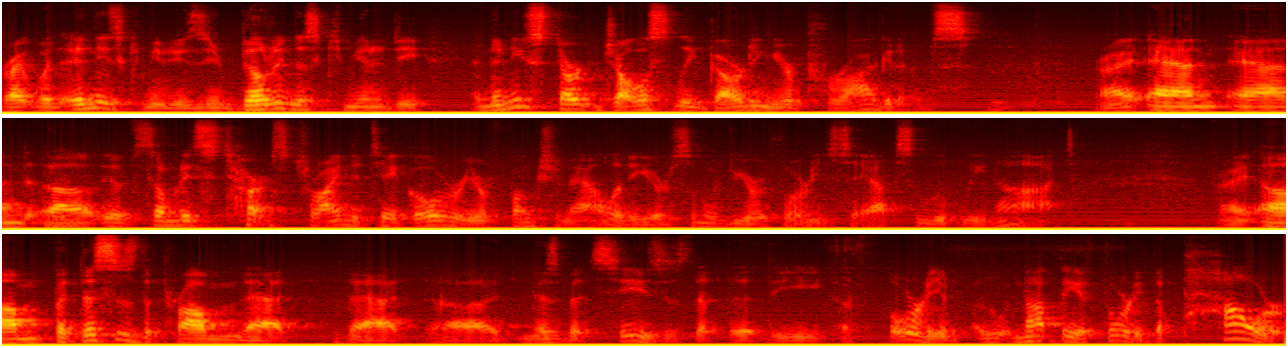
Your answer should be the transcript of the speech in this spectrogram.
right? Within these communities, you're building this community, and then you start jealously guarding your prerogatives, right? And and uh, if somebody starts trying to take over your functionality or some of your authority, you say absolutely not, right? Um, but this is the problem that that uh, Nisbet sees is that the the authority, not the authority, the power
